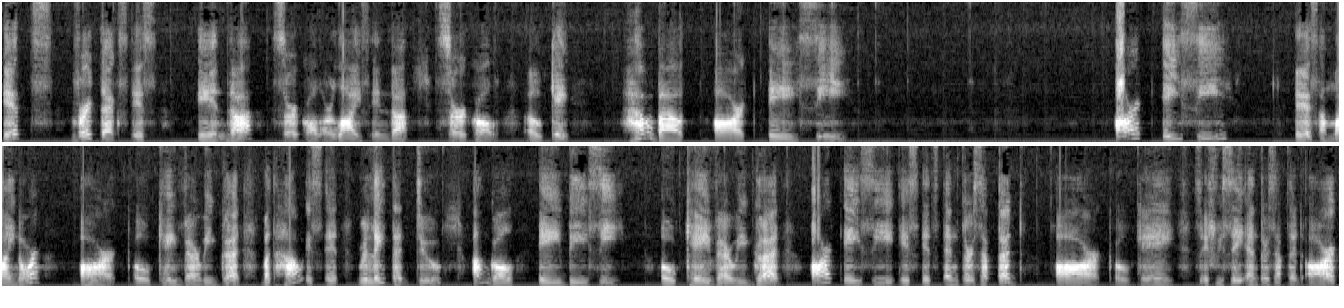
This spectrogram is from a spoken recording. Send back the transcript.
its vertex is in the circle or lies in the circle. Okay, how about arc AC? Arc AC is a minor arc. Okay, very good. But how is it related to angle ABC? Okay, very good. Arc AC is its intercepted arc. Okay, so if we say intercepted arc,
